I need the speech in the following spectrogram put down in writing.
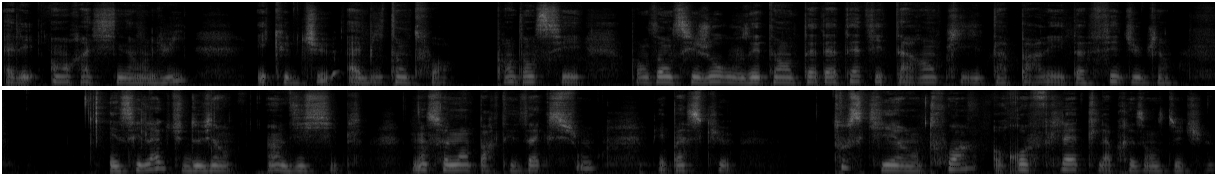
elle est enracinée en lui et que Dieu habite en toi. Pendant ces, jours où vous êtes en tête à tête, il t'a rempli, il t'a parlé, il t'a fait du bien. Et c'est là que tu deviens un disciple. Non seulement par tes actions, mais parce que tout ce qui est en toi reflète la présence de Dieu.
